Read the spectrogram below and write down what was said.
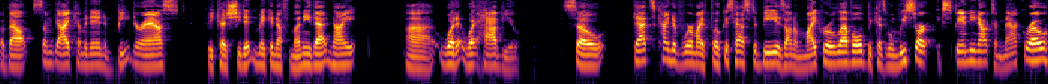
about some guy coming in and beating her ass because she didn't make enough money that night, uh, what what have you. So that's kind of where my focus has to be is on a micro level because when we start expanding out to macro,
